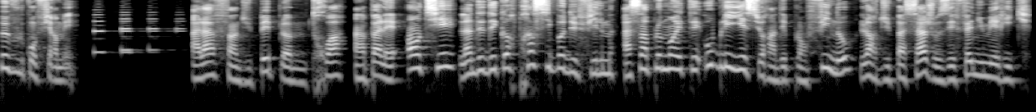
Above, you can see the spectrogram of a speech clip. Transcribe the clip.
peut vous le confirmer. À la fin du Peplum 3, un palais entier, l'un des décors principaux du film, a simplement été oublié sur un des plans finaux lors du passage aux effets numériques.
